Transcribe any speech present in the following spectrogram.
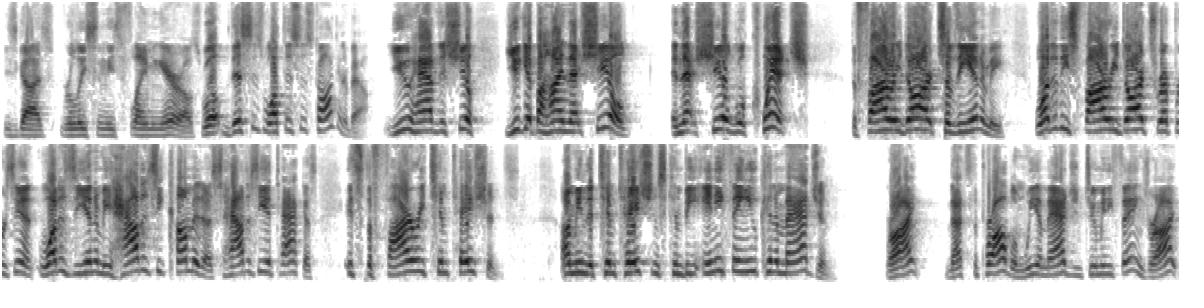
these guys releasing these flaming arrows. Well, this is what this is talking about. You have the shield. You get behind that shield, and that shield will quench the fiery darts of the enemy. What do these fiery darts represent? What is the enemy? How does he come at us? How does he attack us? It's the fiery temptations. I mean, the temptations can be anything you can imagine, right? That's the problem. We imagine too many things, right?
